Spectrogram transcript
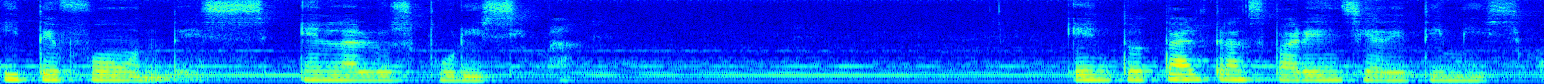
y te fundes en la luz purísima en total transparencia de ti mismo.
